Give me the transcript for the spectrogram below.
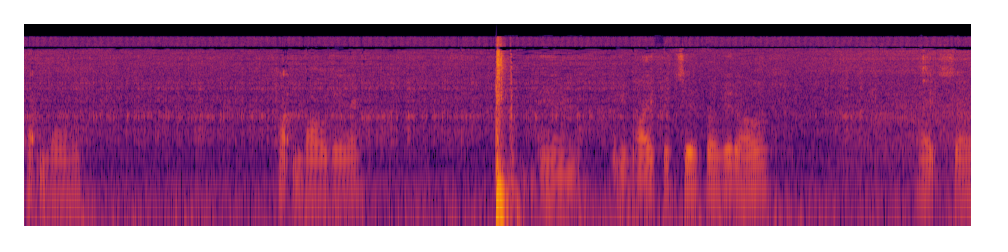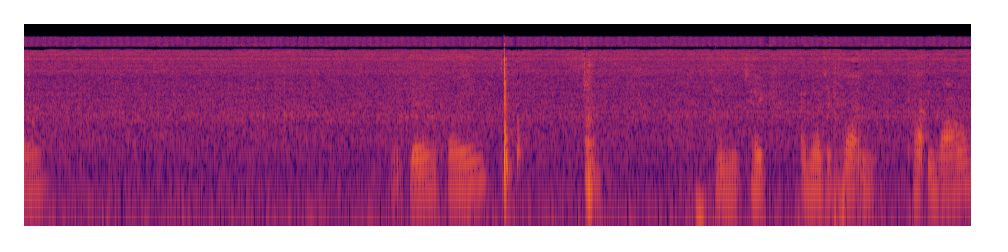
cotton ball. Cotton ball there. And you wipe the tip of it off like so. You're good and clean. And you take another cotton cotton ball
